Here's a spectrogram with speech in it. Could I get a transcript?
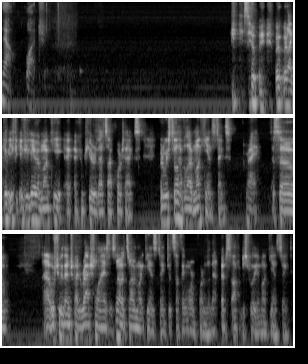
Now, watch. so we're, we're like if, if you gave a monkey a, a computer, that's our cortex, but we still have a lot of monkey instincts. right. So, uh, which we then try to rationalize as no, it's not a monkey instinct. It's something more important than that. But it's often just really a monkey instinct.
